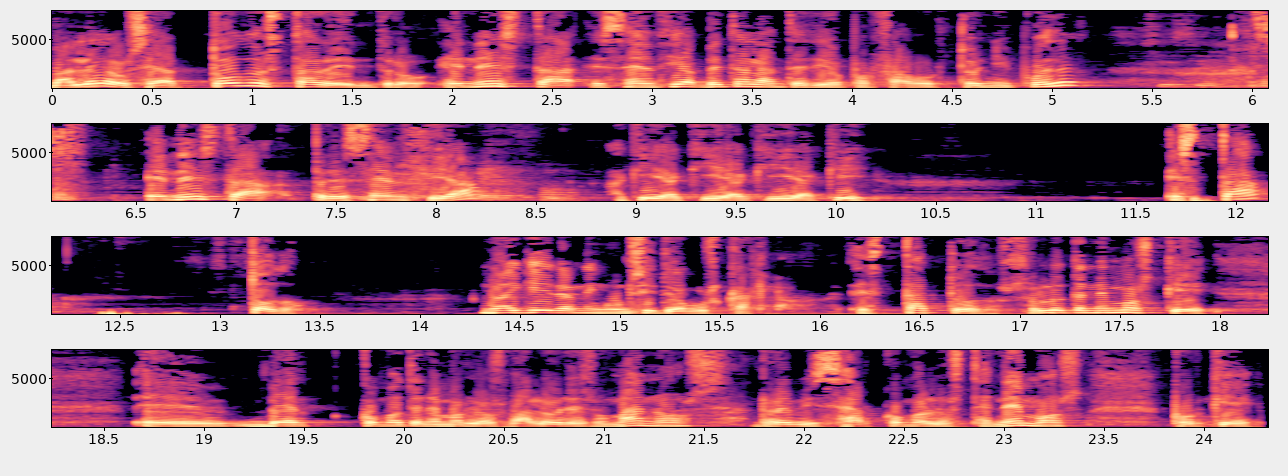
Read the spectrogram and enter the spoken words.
¿Vale? O sea, todo está dentro. En esta esencia, vete a la anterior, por favor. Toñi, ¿puedes? Sí, sí. En esta presencia, aquí, aquí, aquí, aquí, está todo. No hay que ir a ningún sitio a buscarlo. Está todo. Solo tenemos que eh, ver cómo tenemos los valores humanos, revisar cómo los tenemos, porque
